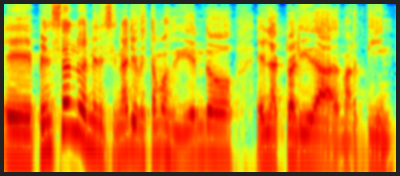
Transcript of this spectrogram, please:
Eh, pensando en el escenario que estamos viviendo en la actualidad, Martín,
